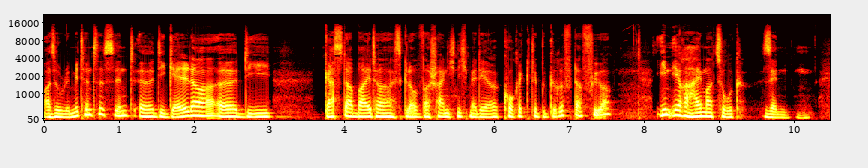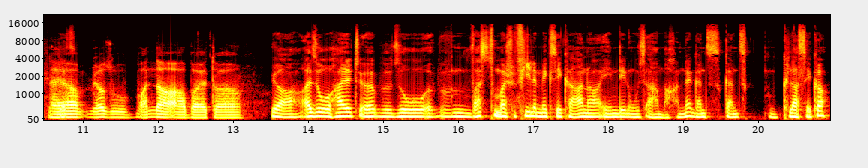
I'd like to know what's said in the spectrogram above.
also Remittances sind äh, die Gelder, äh, die Gastarbeiter, ist glaube wahrscheinlich nicht mehr der korrekte Begriff dafür, in ihre Heimat zurücksenden. Naja, das, ja, so Wanderarbeiter. Ja, also halt äh, so, was zum Beispiel viele Mexikaner in den USA machen, ne? ganz, ganz Klassiker,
